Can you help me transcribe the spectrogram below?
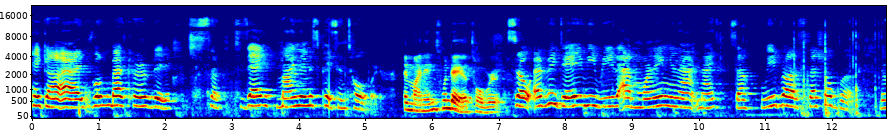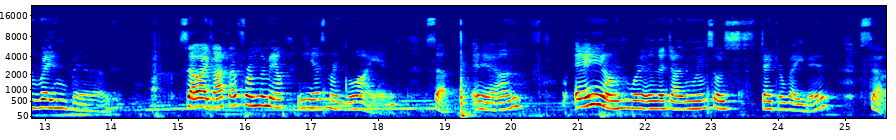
Hey guys, welcome back to our video. So today, my name is Peyton Tolbert. And my name is Wendaya Tolbert. So every day we read at morning and at night. So we brought a special book, The Ring Bearer. So I got that from the mail, and here's my lion. So, and, and we're in the dining room, so it's decorated. So,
